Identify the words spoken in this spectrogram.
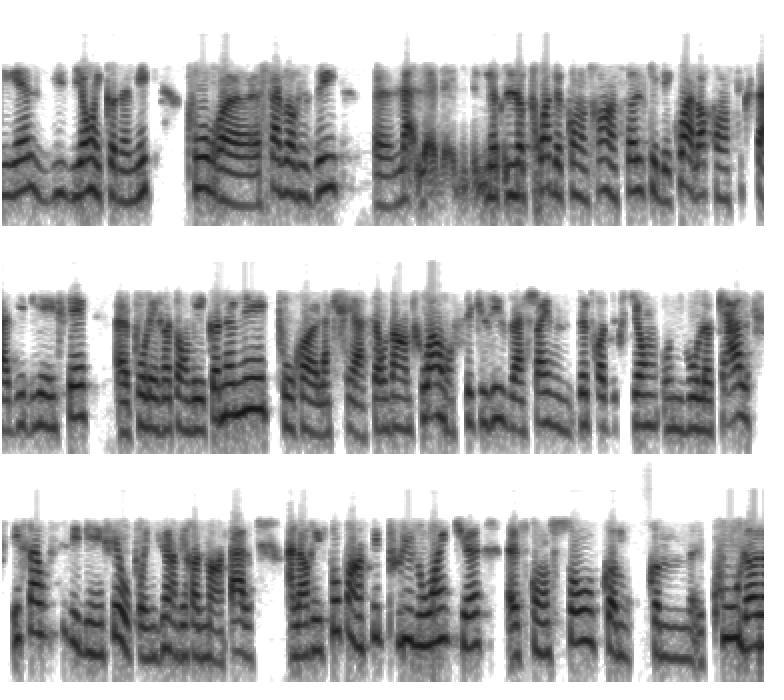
réelle vision économique pour favoriser l'octroi de contrats en sol québécois, alors qu'on sait que ça a des bienfaits pour les retombées économiques, pour euh, la création d'emplois. On sécurise la chaîne de production au niveau local et ça a aussi des bienfaits au point de vue environnemental. Alors, il faut penser plus loin que euh, ce qu'on sauve comme comme coût là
